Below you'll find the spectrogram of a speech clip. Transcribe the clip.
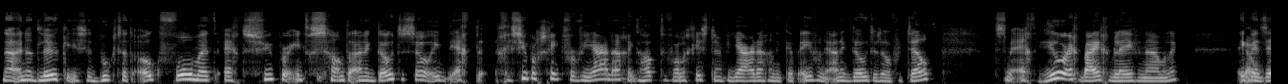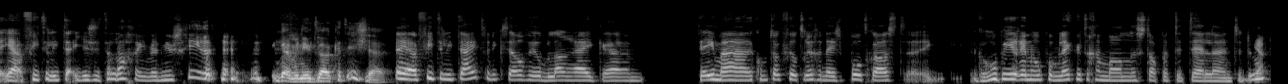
Nou, en het leuke is, het boek staat ook vol met echt super interessante anekdotes. Zo, echt super geschikt voor verjaardag. Ik had toevallig gisteren een verjaardag en ik heb een van die anekdotes al verteld. Het is me echt heel erg bijgebleven, namelijk. Ik ja. ben, ja, vitaliteit, je zit te lachen, je bent nieuwsgierig. ik ben benieuwd welke het is, ja. Ja, vitaliteit vind ik zelf heel belangrijk. Ehm, thema komt ook veel terug in deze podcast. Eh, ik, ik roep iedereen op om lekker te gaan wandelen, stappen te tellen en te doen.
